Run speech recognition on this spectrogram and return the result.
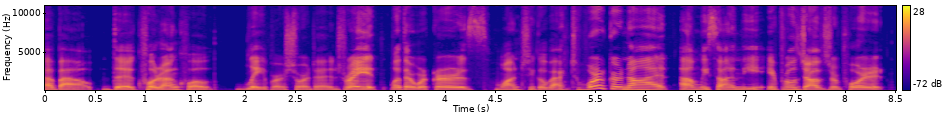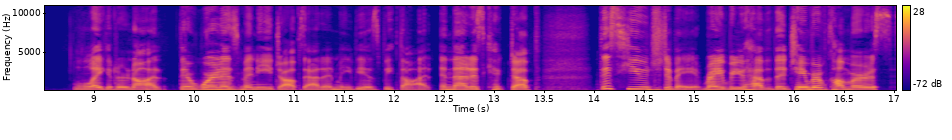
about the quote unquote labor shortage, right? Whether workers want to go back to work or not. Um, we saw in the April jobs report, like it or not, there weren't as many jobs added maybe as we thought. And that has kicked up this huge debate, right? Where you have the Chamber of Commerce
